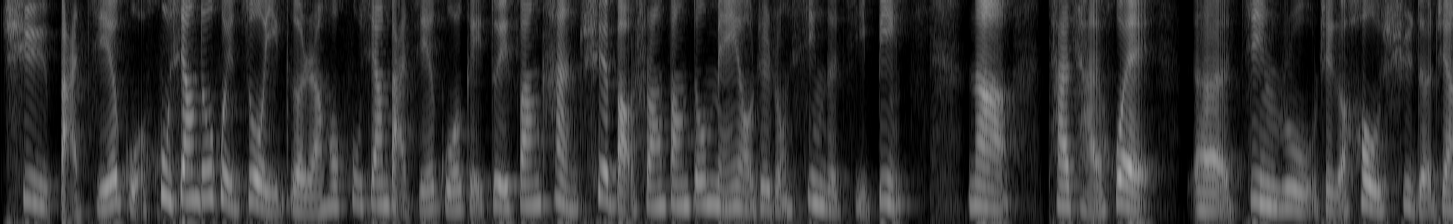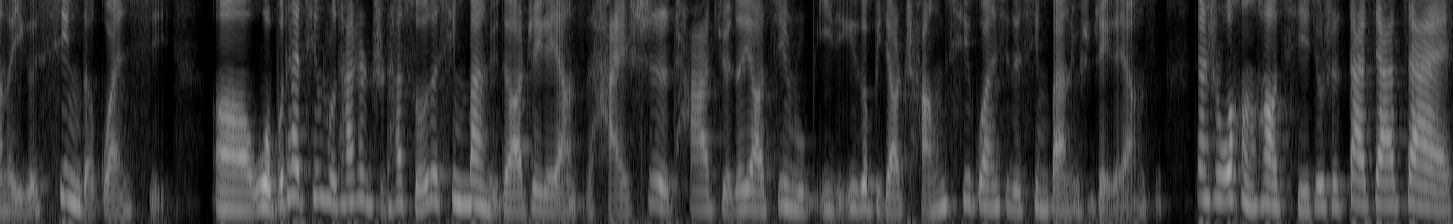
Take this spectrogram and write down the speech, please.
去把结果互相都会做一个，然后互相把结果给对方看，确保双方都没有这种性的疾病，那他才会呃进入这个后续的这样的一个性的关系。呃，我不太清楚他是指他所有的性伴侣都要这个样子，还是他觉得要进入一一个比较长期关系的性伴侣是这个样子。但是我很好奇，就是大家在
